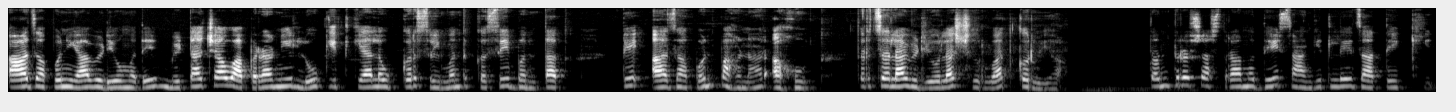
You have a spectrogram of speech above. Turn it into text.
आज आपण या व्हिडिओमध्ये मिठाच्या वापराने लोक इतक्या लवकर श्रीमंत कसे बनतात ते आज आपण पाहणार आहोत. तर चला व्हिडिओला सुरुवात करूया. तंत्रशास्त्रामध्ये सांगितले जाते की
